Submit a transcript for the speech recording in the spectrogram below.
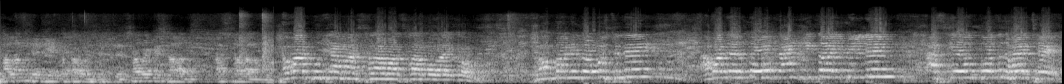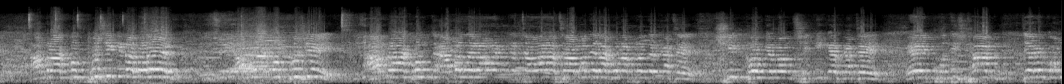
সালাম জানিয়ে কথা বলতে। সবাইকে সালাম, আসসালাম সবার প্রতি আমার সালাম, আসসালামু আলাইকুম। সম্মানিত উপস্থিতি, আমাদের বহু কাঙ্ক্ষিত এই বিল্ডিং আজকে উদ্বোধন হয়েছে। আমরা খুব খুশি কিনা বলেন? আমরা খুব খুশি। আমরা এখন আমাদের আরেকটা চাওয়ার আছে আমাদের এখন আপনাদের কাছে। শিক্ষক এবং শিক্ষিকার কাছে। এই প্রতিষ্ঠান যেরকম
